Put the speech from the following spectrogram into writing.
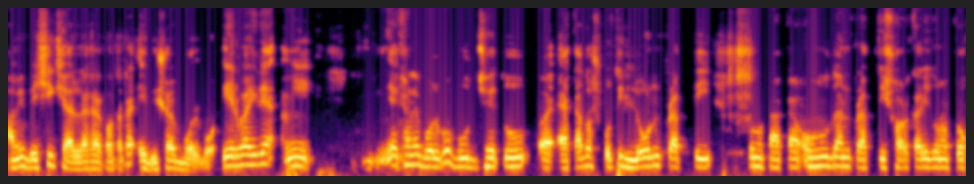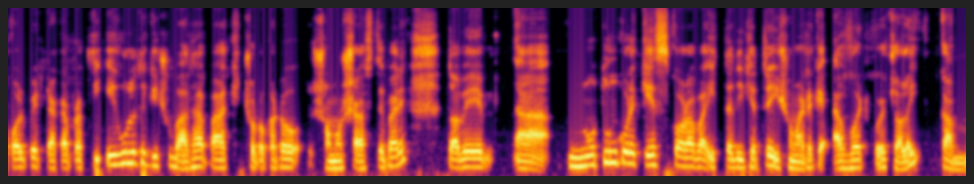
আমি বেশি খেয়াল রাখার কথাটা এই বিষয়ে বলব। এর বাইরে আমি এখানে বলব বুধ যেহেতু আহ, একাদশপতি লোন প্রাপ্তি কোনো টাকা অনুদান প্রাপ্তি সরকারি কোনো প্রকল্পের টাকা প্রাপ্তি এগুলোতে কিছু বাধা বা ছোটখাটো সমস্যা আসতে পারে। তবে নতুন করে কেস করা বা ইত্যাদি ক্ষেত্রে এই সময়টাকে অ্যাভয়েড করে চলাই কাম্য।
